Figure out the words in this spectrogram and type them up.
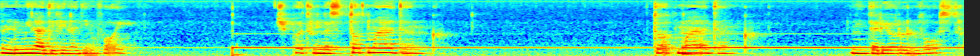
în lumina divină din voi și pătrundeți tot mai adânc, tot mai adânc în interiorul vostru.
